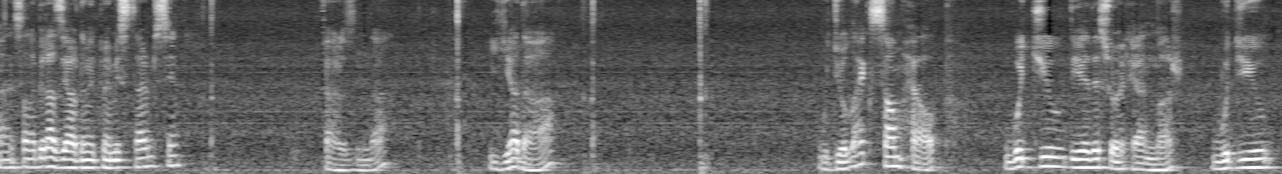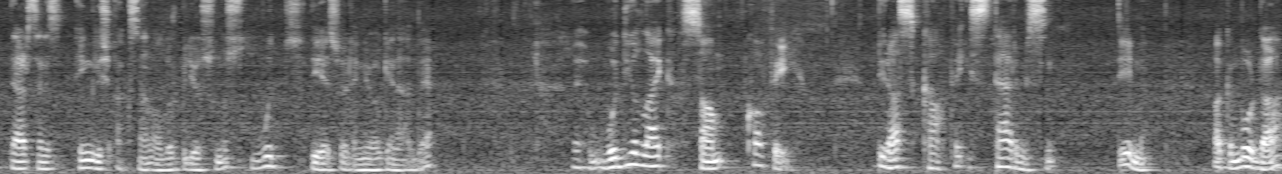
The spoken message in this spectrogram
Yani sana biraz yardım etmemi ister misin? Tarzında. Ya da Would you like some help? Would you diye de söyleyen var. Would you derseniz English aksan olur biliyorsunuz. Would diye söyleniyor genelde. Would you like some coffee? Biraz kahve ister misin? Değil mi? Bakın burada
